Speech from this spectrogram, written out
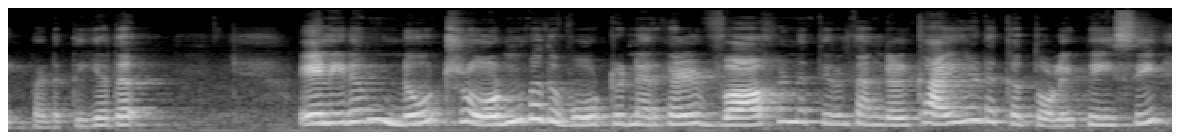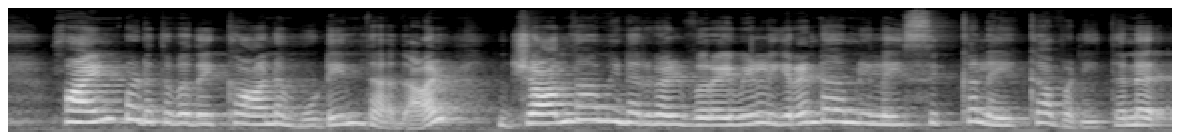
ஏற்படுத்தியது. எனினும் நூற்று ஒன்பது ஓட்டுநர்கள் வாகனத்தில் தங்கள் கையடக்க தொலைபேசி பயன்படுத்துவதை காண முடிந்ததால் ஜாந்தாமினர்கள் விரைவில் இரண்டாம் நிலை சிக்கலை கவனித்தனர்.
